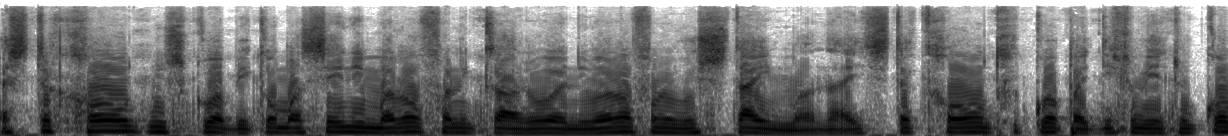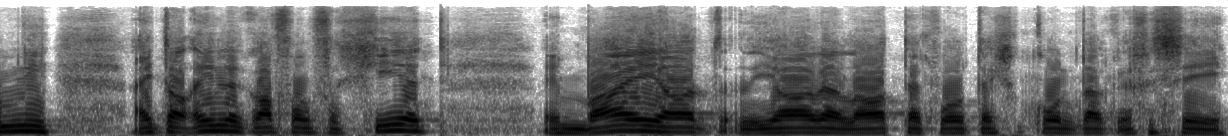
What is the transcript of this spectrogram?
'n stuk grond moes koop. Hy kom maar sê in die middel van die Karoo, in die middel van 'n woestyn man. Hy het 'n stuk grond gekoop, hy het nie geweet hoekom nie. Hy het al eintlik af van vergeet en baie jare jare later word hy gekontak en gesê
